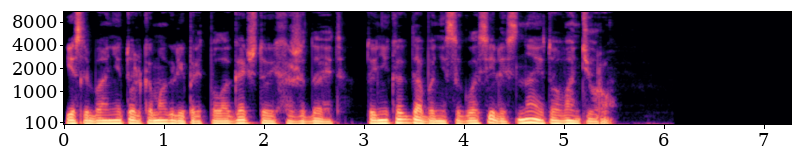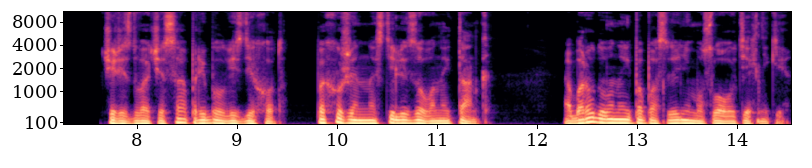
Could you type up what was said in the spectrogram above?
Если бы они только могли предполагать, что их ожидает, то никогда бы не согласились на эту авантюру. Через два часа прибыл вездеход, похожий на стилизованный танк, оборудованный по последнему слову техники.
